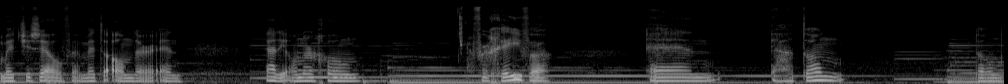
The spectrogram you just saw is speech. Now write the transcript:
met jezelf en met de ander. En ja, die ander gewoon vergeven. En ja, dan, dan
